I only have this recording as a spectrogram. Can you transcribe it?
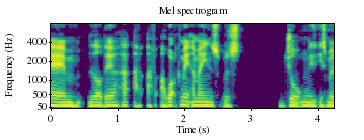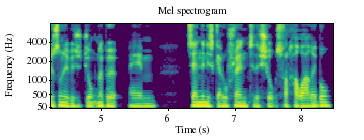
um, the other day. A, a, a workmate of mine's was joking. He's Muslim. He was joking about um, sending his girlfriend to the shops for halalibo,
